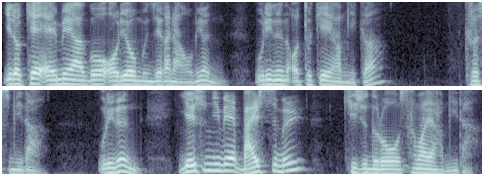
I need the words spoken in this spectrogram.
이렇게 애매하고 어려운 문제가 나오면 우리는 어떻게 해야 합니까? 그렇습니다. 우리는 예수님의 말씀을 기준으로 삼아야 합니다.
